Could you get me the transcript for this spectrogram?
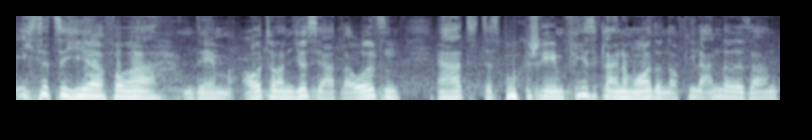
Ich sitze hier vor dem Autor Jussi Adler-Olsen. Er hat das Buch geschrieben, Fiese kleine Morde und auch viele andere Sachen,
